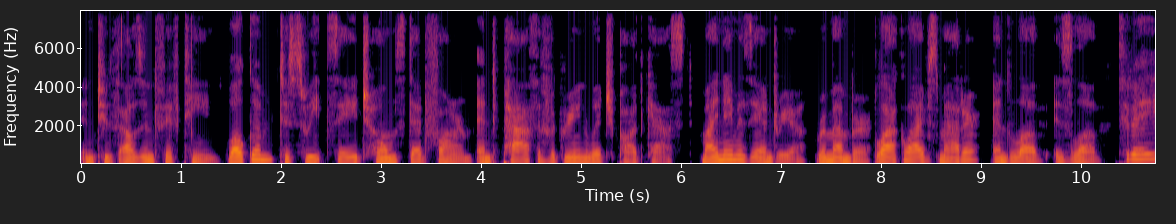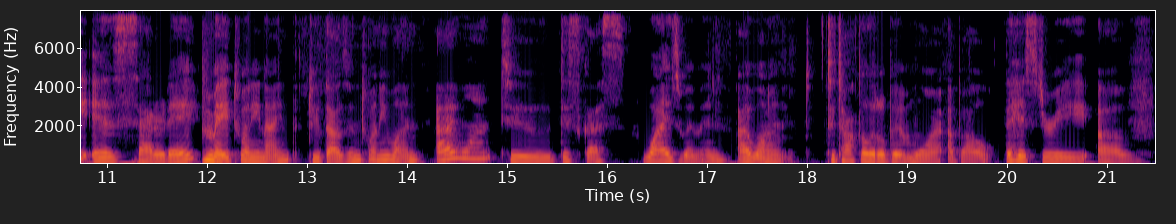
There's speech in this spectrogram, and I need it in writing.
in 2015. Welcome to Sweet Sage Homestead Farm and Path of a Green Witch podcast. My name is Andrea. Remember, Black Lives Matter and love is love. Today is Saturday, May 29th, 2021. I want to discuss wise women. I want to talk a little bit more about the history of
